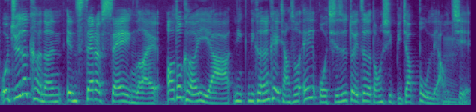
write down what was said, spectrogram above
我觉得可能 instead of saying like 哦都可以啊，你你可能可以讲说，哎、我其实对这个东西比较不了解。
